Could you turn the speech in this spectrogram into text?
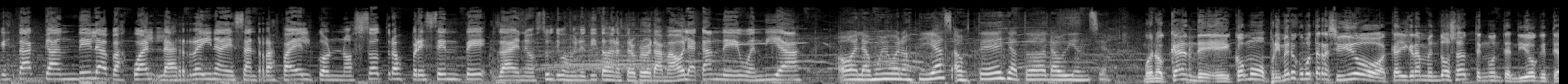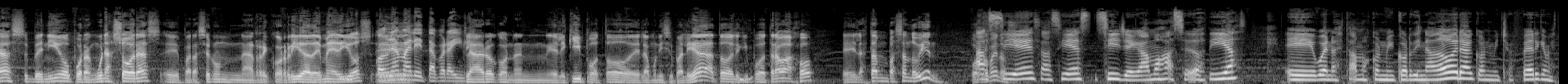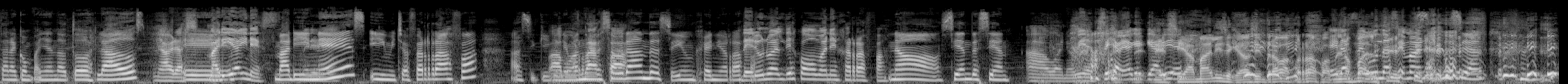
que está Candela Pascual, la reina de San Rafael, con nosotros presente ya en los últimos minutitos de nuestro programa. Hola Cande, buen día. Hola, muy buenos días a ustedes y a toda la audiencia. Bueno, Cande, eh, ¿cómo, primero, ¿cómo te ha recibido acá el Gran Mendoza? Tengo entendido que te has venido por algunas horas eh, para hacer una recorrida de medios. Con una eh, maleta por ahí. Claro, con el equipo todo de la municipalidad, todo el equipo de trabajo. Eh, ¿La están pasando bien? Por lo así menos. es, así es. Sí, llegamos hace dos días. Eh, bueno, estamos con mi coordinadora, con mi chofer que me están acompañando a todos lados. Un abrazo. Eh, María Inés. María Inés y mi chofer Rafa. Así que, le mando un beso grande. Sí, un genio Rafa. Del 1 al 10, ¿cómo maneja Rafa? No, 100 de 100. Ah, bueno, bien. Sí, había que quedar Decía mal y se quedó sin trabajo, Rafa. En la mal. segunda semana. O sea,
